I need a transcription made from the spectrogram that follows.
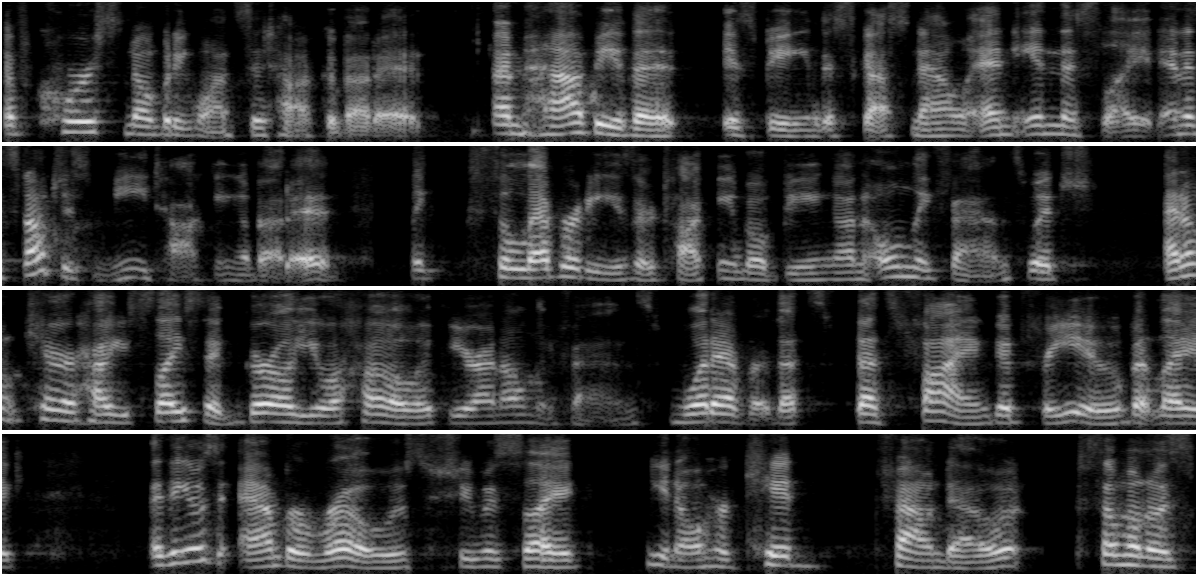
of course nobody wants to talk about it. I'm happy that it's being discussed now and in this light. And it's not just me talking about it. Like celebrities are talking about being on OnlyFans, which I don't care how you slice it, girl, you a hoe if you're on OnlyFans. Whatever. That's that's fine. Good for you. But like I think it was Amber Rose. She was like, you know, her kid found out. Someone was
